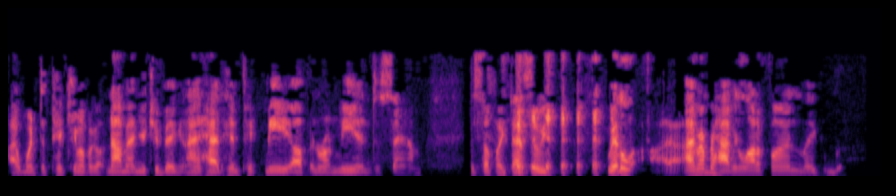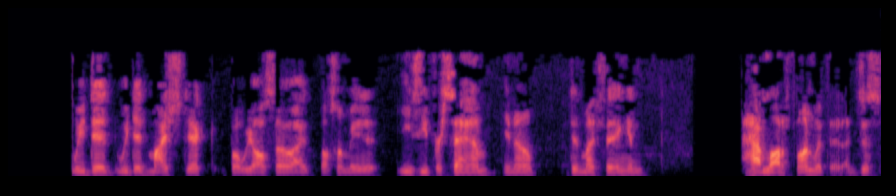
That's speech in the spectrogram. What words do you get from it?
I went to pick him up. I go, Nah, man, you're too big. And I had him pick me up and run me into Sam and stuff like that. So we we had a, I remember having a lot of fun. Like we did we did my shtick, but we also I also made it easy for Sam. You know, did my thing and had a lot of fun with it. I just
